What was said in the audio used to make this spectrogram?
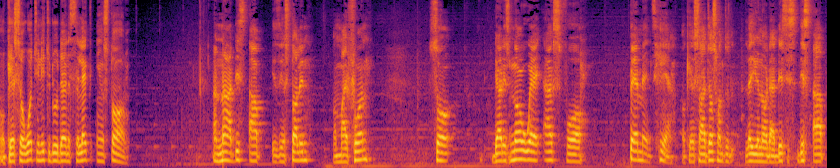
Okay? So what you need to do then is select install. And now this app is installing on my phone. So there is no way ask for payment here okay? So i just want to let you know that this is this app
